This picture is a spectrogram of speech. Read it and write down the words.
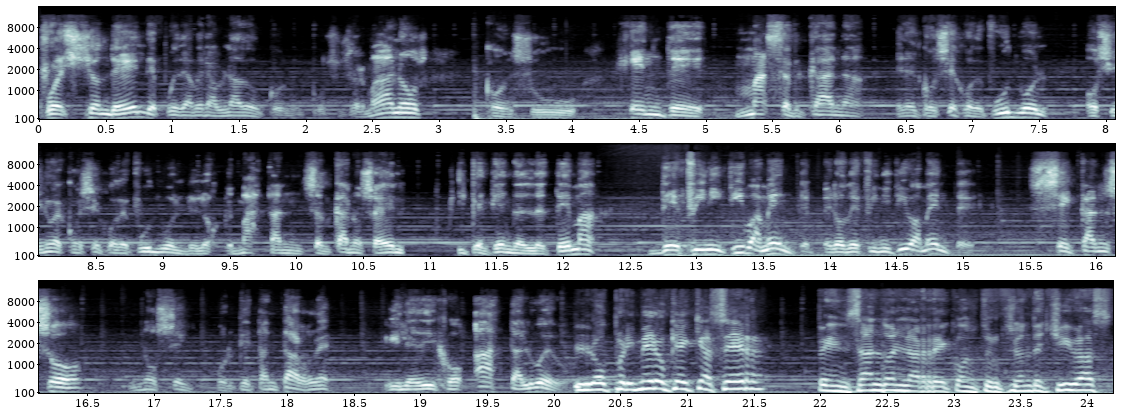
Fue decisión de él después de haber hablado con, con sus hermanos, con su gente más cercana en el Consejo de Fútbol, o si no es Consejo de Fútbol, de los que más están cercanos a él y que entienden el tema, definitivamente, pero definitivamente se cansó, no sé por qué tan tarde, y le dijo hasta luego. Lo primero que hay que hacer pensando en la reconstrucción de Chivas,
